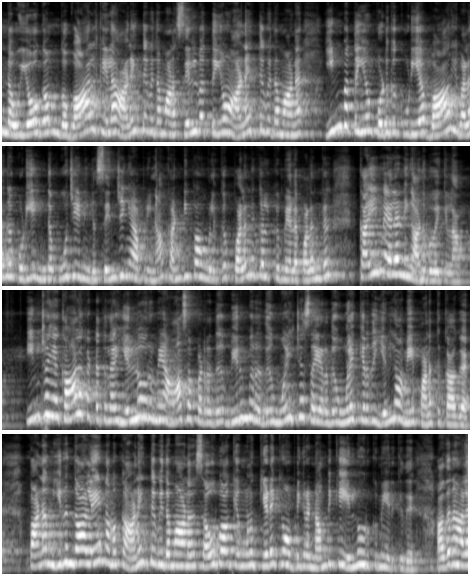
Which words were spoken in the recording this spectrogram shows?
இந்த யோகம் உங்கள் வாழ்க்கையில் அனைத்து விதமான செல்வத்தையும் அனைத்து விதமான இன்பத்தையும் கொடுக்கக்கூடிய வாரி வழங்கக்கூடிய இந்த பூஜையை நீங்கள் செஞ்சீங்க அப்படின்னா கண்டிப்பாக உங்களுக்கு பலன்களுக்கு மேலே பலன்கள் கை மேலே நீங்கள் அனுபவிக்கலாம். இன்றைய காலகட்டத்தில் எல்லோருமே ஆசைப்படுறது விரும்புறது முயற்சி செய்கிறது உழைக்கிறது எல்லாமே பணத்துக்காக. பணம் இருந்தாலே நமக்கு அனைத்து விதமான சௌபாக்கியங்களும் கிடைக்கும் அப்படிங்கிற நம்பிக்கை எல்லோருக்குமே இருக்குது. அதனால்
